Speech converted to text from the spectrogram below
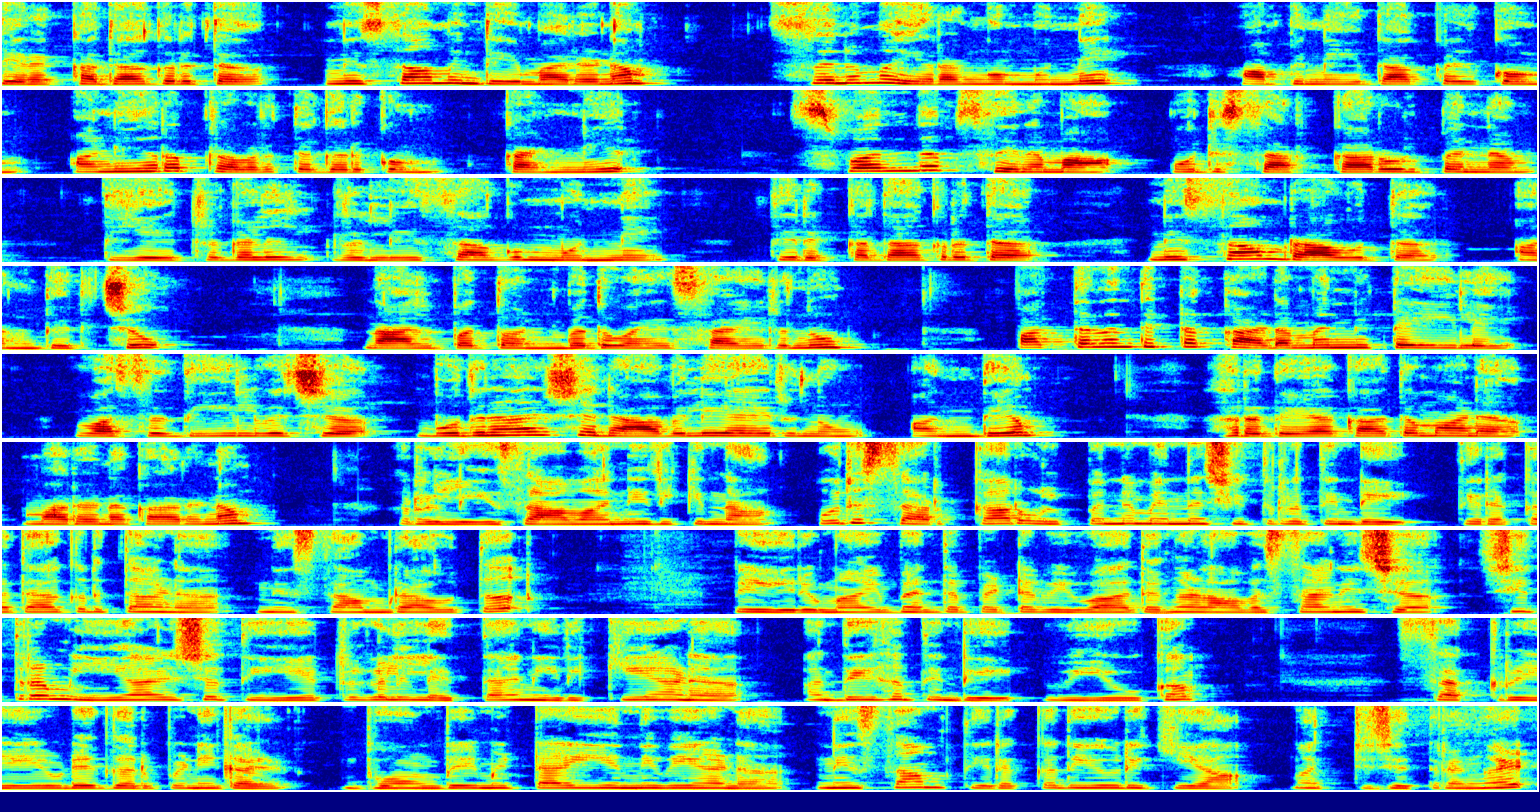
തിരക്കഥാകൃത്ത് നിസാമിന്റെ മരണം സിനിമ ഇറങ്ങും മുന്നേ അഭിനേതാക്കൾക്കും അണിയറ പ്രവർത്തകർക്കും കണ്ണീർ. സ്വന്തം സിനിമ ഒരു സർക്കാർ ഉൽപ്പന്നം തിയേറ്ററുകളിൽ റിലീസാകും മുന്നേ തിരക്കഥാകൃത്ത് നിസാം റാവുത്തർ അന്തരിച്ചു. നാൽപ്പത്തൊൻപത് വയസ്സായിരുന്നു. പത്തനംതിട്ട കടമനിട്ടയിലെ വസതിയിൽ വെച്ച് ബുധനാഴ്ച രാവിലെയായിരുന്നു അന്ത്യം. ഹൃദയാഘാതമാണ് മരണകാരണം. റിലീസാവാനിരിക്കുന്ന ഒരു സർക്കാർ ഉൽപ്പന്നം എന്ന ചിത്രത്തിന്റെ തിരക്കഥാകൃത്താണ് നിസാം റാവുത്തർ. പേരുമായി ബന്ധപ്പെട്ട വിവാദങ്ങൾ അവസാനിച്ച് ചിത്രം ഈ ആഴ്ച തിയേറ്ററുകളിൽ എത്താനിരിക്കെയാണ് അദ്ദേഹത്തിന്റെ വിയോഗം. സക്രിയയുടെ ഗർഭിണികൾ ബോംബെ മിഠായി എന്നിവയാണ് നിസാം തിരക്കഥയൊരുക്കിയ മറ്റു ചിത്രങ്ങൾ.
